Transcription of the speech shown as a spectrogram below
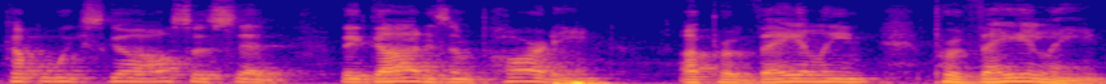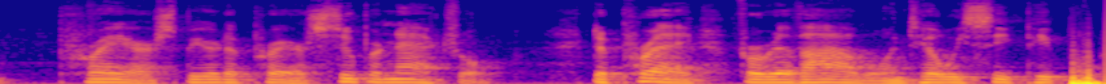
a couple weeks ago, I also said that God is imparting a prevailing, prevailing prayer, spirit of prayer, supernatural, to pray for revival until we see people.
